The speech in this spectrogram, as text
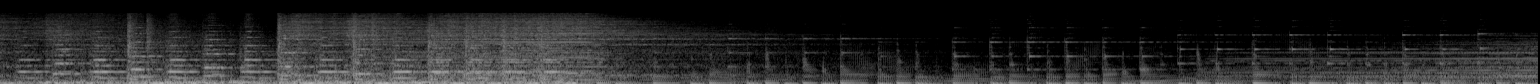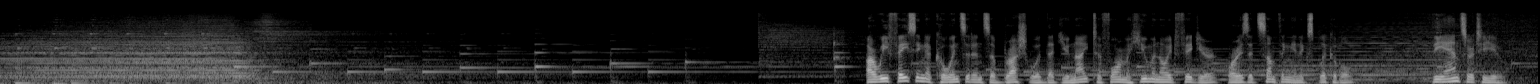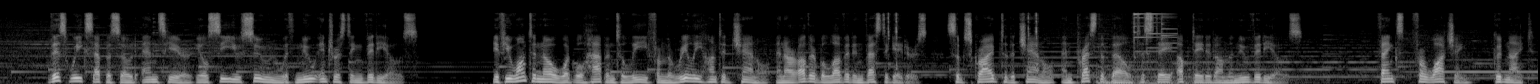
Are we facing a coincidence of brushwood that unite to form a humanoid figure or is it something inexplicable? The answer to you. This week's episode ends here you'll see you soon with new interesting videos. If you want to know what will happen to Lee from the Really Hunted channel and our other beloved investigators, subscribe to the channel and press the bell to stay updated on the new videos. Thanks for watching, good night.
